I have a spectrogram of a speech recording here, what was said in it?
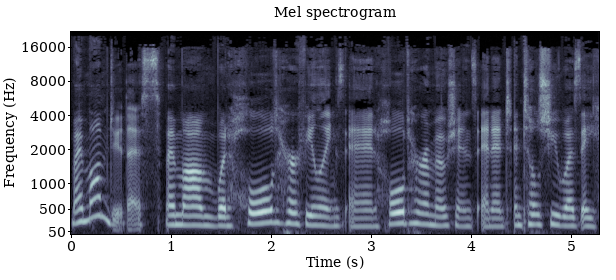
my mom do this. My mom would hold her feelings in, hold her emotions in it until she was a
